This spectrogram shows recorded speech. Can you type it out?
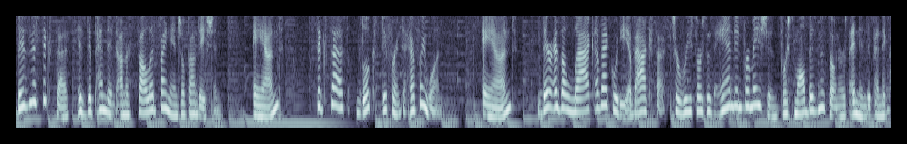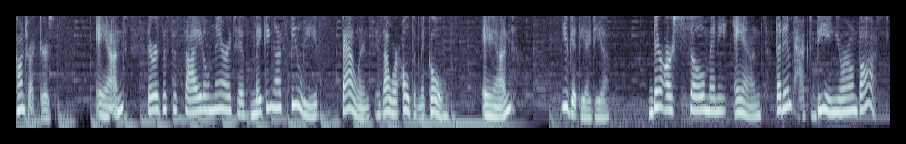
Business success is dependent on a solid financial foundation. And success looks different to everyone. And there is a lack of equity of access to resources and information for small business owners and independent contractors. And there is a societal narrative making us believe balance is our ultimate goal. And you get the idea. There are so many ands that impact being your own boss.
